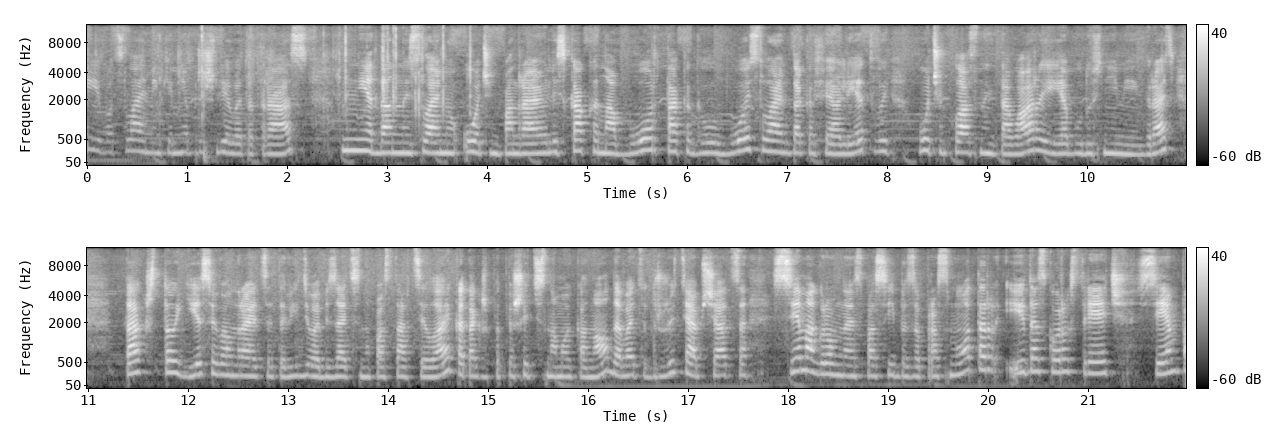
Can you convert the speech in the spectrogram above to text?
такие вот слаймики мне пришли в этот раз. Мне данные слаймы очень понравились, как и набор, так и голубой слайм, так и фиолетовый. Очень классные товары, и я буду с ними играть. Так что, если вам нравится это видео, обязательно поставьте лайк, а также подпишитесь на мой канал. Давайте дружить и общаться. Всем огромное спасибо за просмотр и до скорых встреч. Всем пока!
